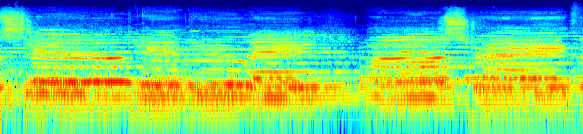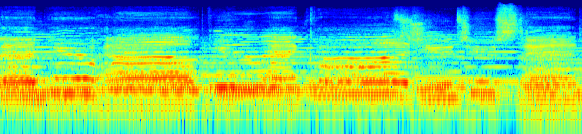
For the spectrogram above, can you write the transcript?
still give you aid, I'll strengthen you, help you, and cause you to stand,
